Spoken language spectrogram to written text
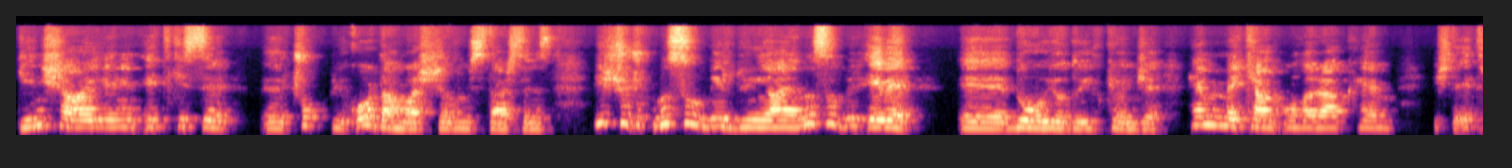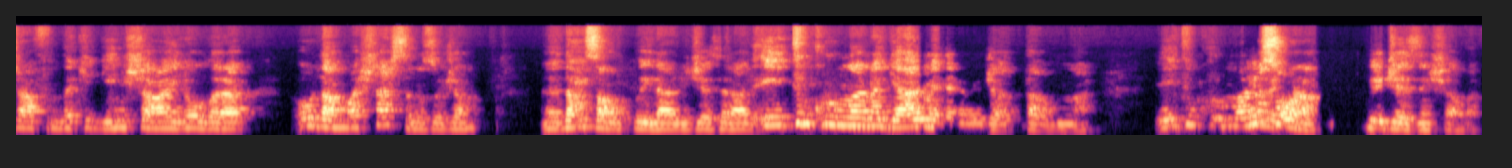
geniş ailenin etkisi e, çok büyük. Oradan başlayalım isterseniz. Bir çocuk nasıl bir dünyaya, nasıl bir eve e, doğuyordu ilk önce? Hem mekan olarak hem işte etrafındaki geniş aile olarak. Oradan başlarsanız hocam daha sağlıklı ilerleyeceğiz herhalde. Eğitim kurumlarına gelmeden önce hatta bunlar. Eğitim kurumlarına evet. sonra gireceğiz inşallah.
